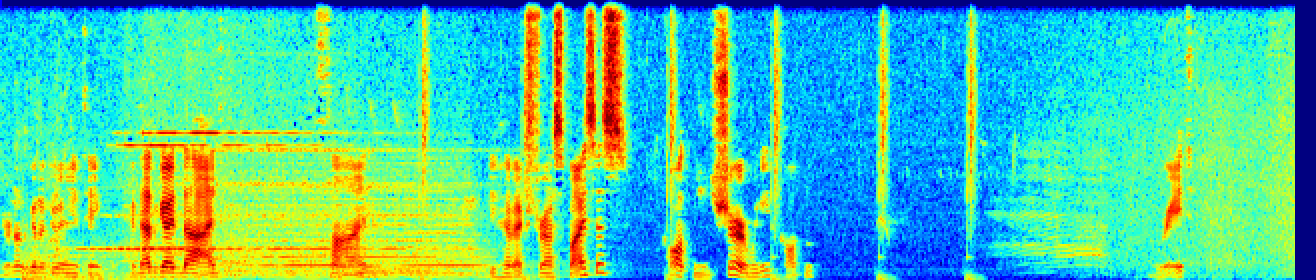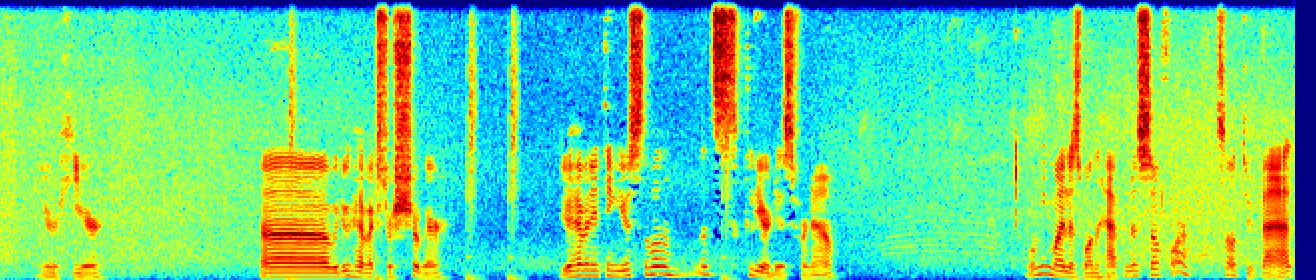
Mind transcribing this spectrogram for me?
you're not gonna do anything. Okay, that guy died. Fine. You have extra spices? Cotton, sure, we need cotton. Great. You're here. Uh, we do have extra sugar. Do you have anything useful? Let's clear this for now. Only minus one happiness so far. It's not too bad.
